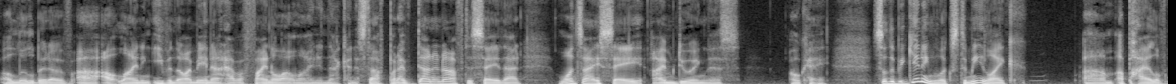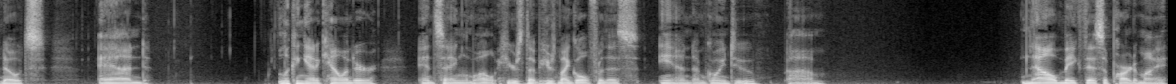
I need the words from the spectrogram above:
a little bit of uh, outlining, even though I may not have a final outline and that kind of stuff. But I've done enough to say that once I say I'm doing this, okay. So the beginning looks to me like um, a pile of notes and looking at a calendar and saying, well, here's the here's my goal for this, and I'm going to um, now make this a part of my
